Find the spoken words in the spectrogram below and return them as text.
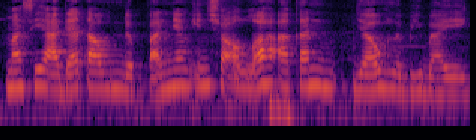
Masih ada tahun depan yang insya Allah akan jauh lebih baik.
